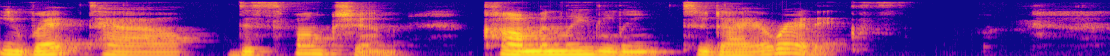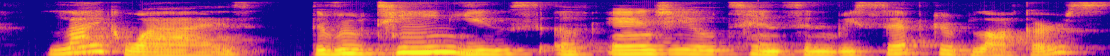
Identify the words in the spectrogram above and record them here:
erectile dysfunction, commonly linked to diuretics. Likewise, the routine use of angiotensin receptor blockers,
